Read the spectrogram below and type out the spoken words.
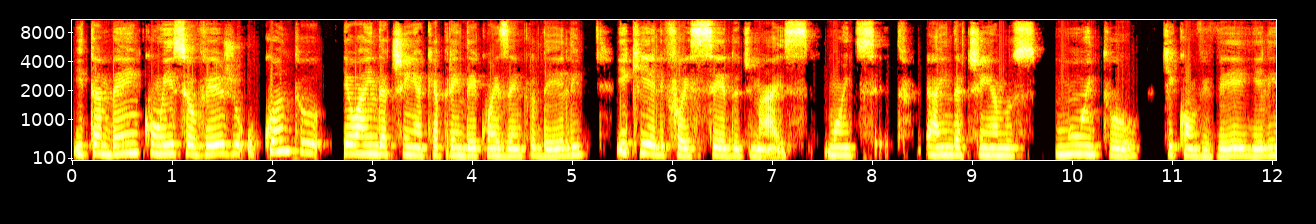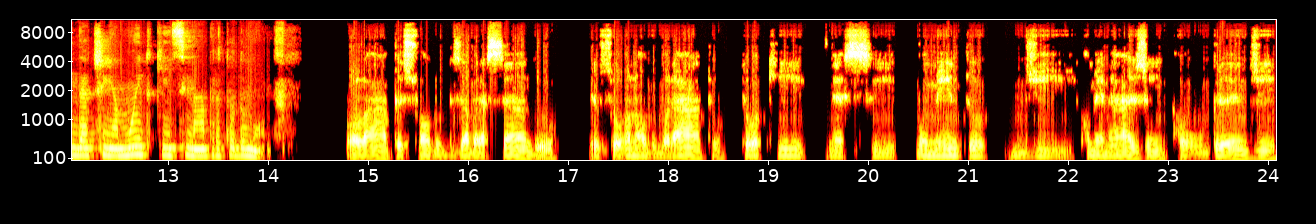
E também com isso eu vejo o quanto eu ainda tinha que aprender com o exemplo dele e que ele foi cedo demais, muito cedo. Ainda tínhamos muito que conviver e ele ainda tinha muito que ensinar para todo mundo. Olá, pessoal do Desabraçando. Eu sou Ronaldo Morato. Estou aqui nesse momento de homenagem ao grande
